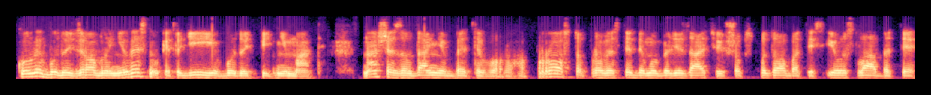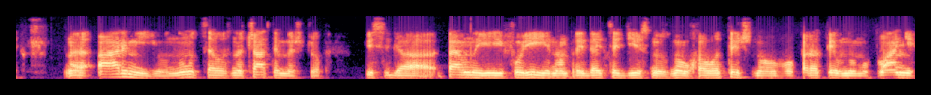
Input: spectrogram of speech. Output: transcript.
Коли будуть зроблені висновки, тоді її будуть піднімати. Наше завдання бити ворога, просто провести демобілізацію, щоб сподобатись і ослабити е, армію. Ну це означатиме, що після певної ейфорії нам прийдеться дійсно знову хаотично в оперативному плані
